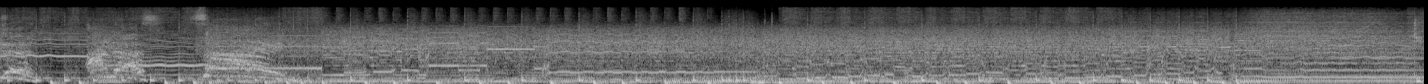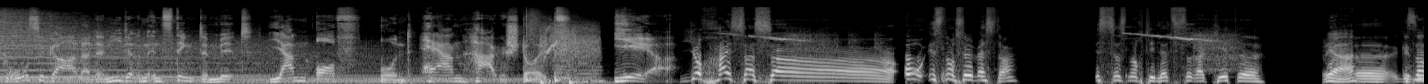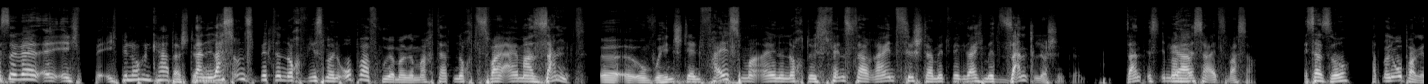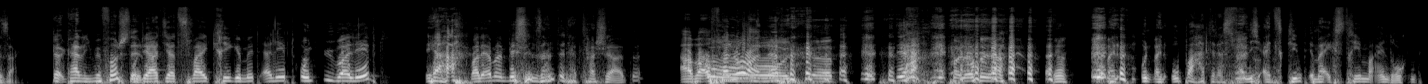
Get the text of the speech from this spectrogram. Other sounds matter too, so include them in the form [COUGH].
könnten anders sein. Die große Gala der niederen Instinkte mit Jan Off und Herrn Hagestolz. Yeah! Jo, heißt das. Äh, oh, ist noch Silvester? Ist das noch die letzte Rakete? Ja. Äh, ist noch? Silvester. äh, Ich, ich bin noch in Katerstimmung. Dann lass uns bitte noch, wie es mein Opa früher mal gemacht hat, noch zwei Eimer Sand äh, irgendwo hinstellen, falls mal eine noch durchs Fenster reinzischt, damit wir gleich mit Sand löschen können. Sand ist immer Ja. besser als Wasser, Ist das so? hat mein Opa gesagt. Kann ich mir vorstellen. Und der hat ja zwei Kriege miterlebt und überlebt, ja, weil er immer ein bisschen Sand in der Tasche hatte. aber auch verloren. Ne? Und, äh, [LAUGHS] ja, verloren, ja. ja. Und, mein, und mein Opa hatte, das fand ich als Kind immer extrem beeindruckend,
